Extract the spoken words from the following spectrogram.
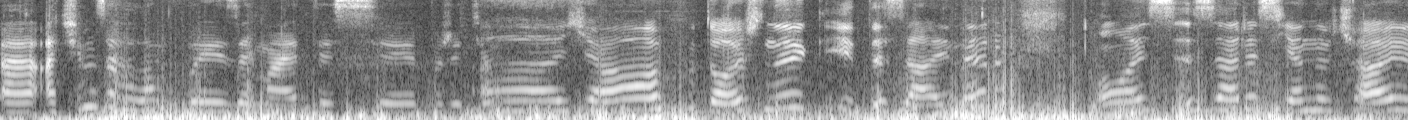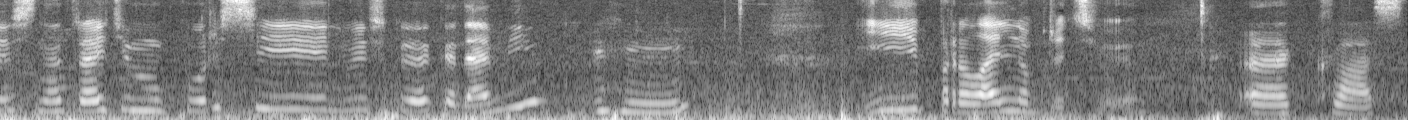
Е, А чим загалом ви займаєтесь е, по життю? А, я художник і дизайнер. Ось зараз я навчаюсь на третьому курсі Львівської академії угу. і паралельно працюю. Е, Клас.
